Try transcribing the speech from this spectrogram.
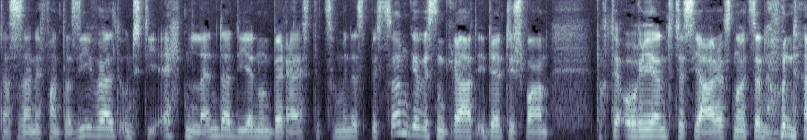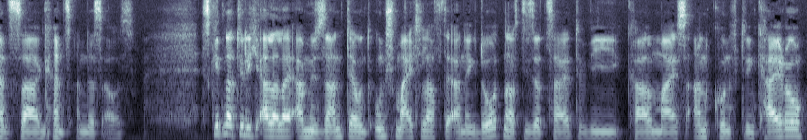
dass seine Fantasiewelt und die echten Länder, die er nun bereiste, zumindest bis zu einem gewissen Grad identisch waren. Doch der Orient des Jahres 1900 sah ganz anders aus. Es gibt natürlich allerlei amüsante und unschmeichelhafte Anekdoten aus dieser Zeit, wie Karl Mays Ankunft in Kairo,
